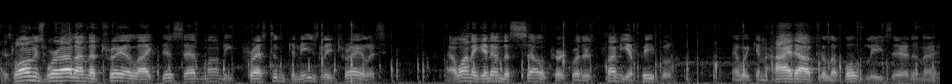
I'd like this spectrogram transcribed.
As long as we're out on the trail like this, that Mountie Preston can easily trail us. I want to get into Selkirk where there's plenty of people. Then we can hide out till the boat leaves there tonight.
